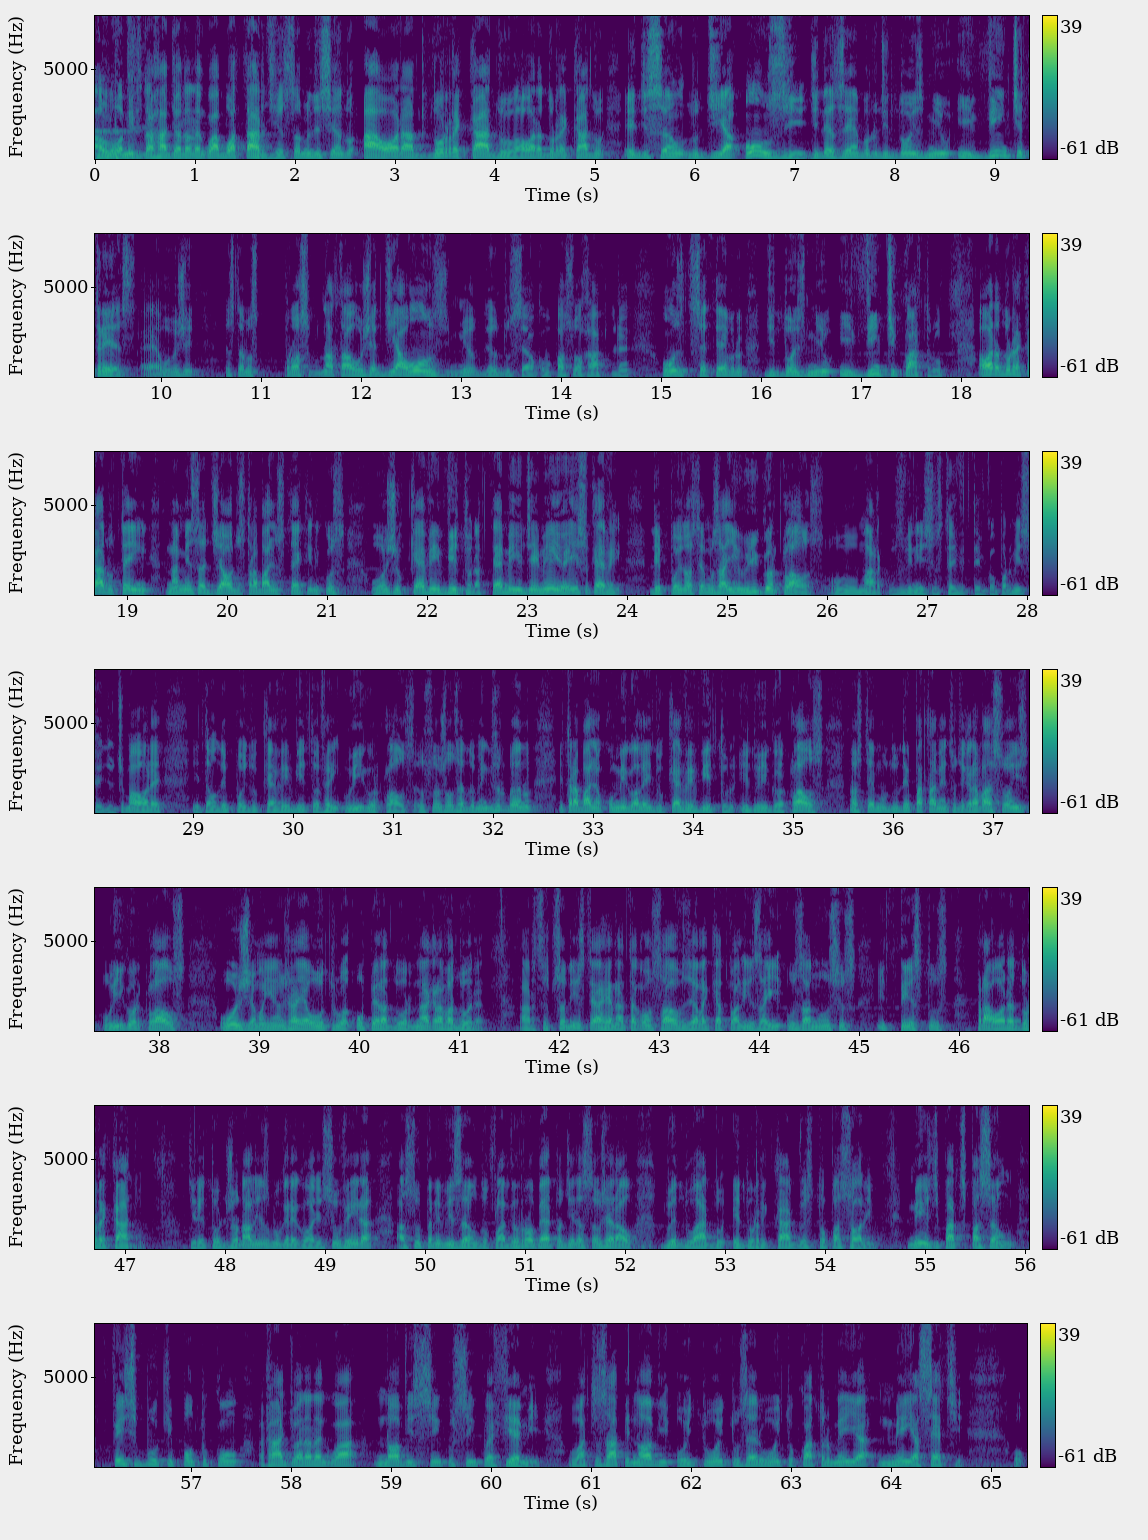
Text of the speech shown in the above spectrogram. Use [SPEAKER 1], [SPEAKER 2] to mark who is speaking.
[SPEAKER 1] Alô, amigos da Rádio Araranguá, boa tarde. Estamos iniciando a Hora do Recado. A Hora do Recado, edição do dia 11 de dezembro de 2023. É, hoje estamos próximo do Natal. Hoje é dia 11, meu Deus do céu, como passou rápido, né? 11 de setembro de 2024. A hora do recado tem na mesa de áudios trabalhos técnicos hoje o Kevin Vitor, até meio-dia e meio, é isso, Kevin? Depois nós temos aí o Igor Klaus. O Marcos Vinícius teve, teve compromisso aí de última hora, então depois do Kevin Vitor vem o Igor Klaus. Eu sou José Domingos Urbano e trabalham comigo, além do Kevin Vitor e do Igor Klaus, nós temos do departamento de gravações o Igor Klaus. Hoje, amanhã já é outro operador na gravadora. A recepcionista é a Renata Gonçalves, ela que atualiza aí os anúncios e textos para a hora do recado. Diretor de jornalismo, Gregório Silveira, a supervisão do Flávio Roberto, a direção geral do Eduardo e do Ricardo Estopassoli. Meios de participação, facebook.com Rádio Araranguá 955 FM, WhatsApp 988084667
